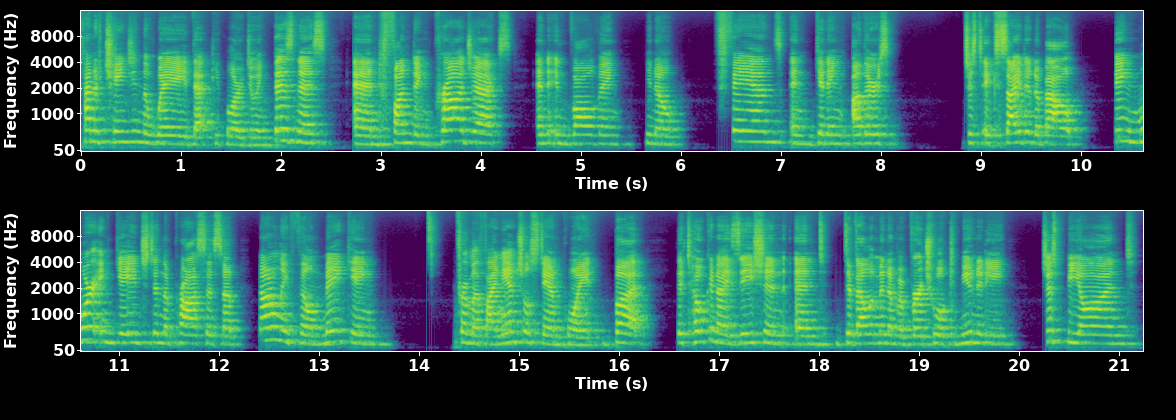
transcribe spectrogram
kind of changing the way that people are doing business and funding projects and involving, you know, fans and getting others just excited about being more engaged in the process of not only filmmaking from a financial standpoint, but the tokenization and development of a virtual community just beyond,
